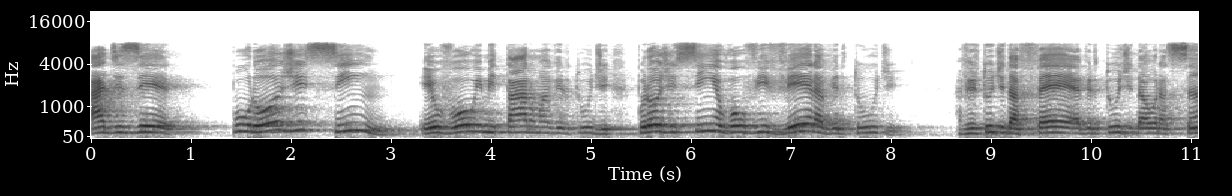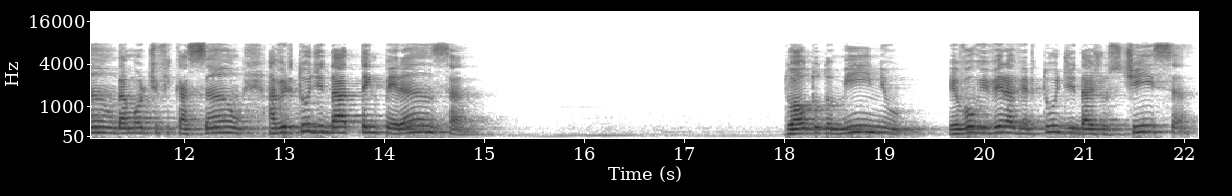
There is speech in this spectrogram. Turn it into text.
a dizer, por hoje sim, eu vou imitar uma virtude, por hoje sim eu vou viver a virtude. A virtude da fé, a virtude da oração, da mortificação, a virtude da temperança, do autodomínio, eu vou viver a virtude da justiça,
